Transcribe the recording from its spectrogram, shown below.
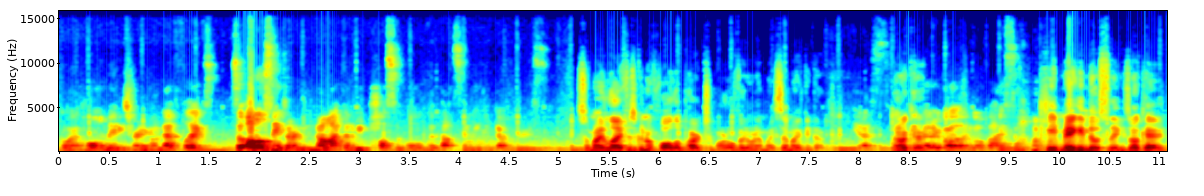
going home, maybe turning on Netflix. So all those things are not going to be possible without semiconductors. So my life is going to fall apart tomorrow if I don't have my semiconductor. Yes, you Okay. better go out and go buy some. Keep making those things, okay.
